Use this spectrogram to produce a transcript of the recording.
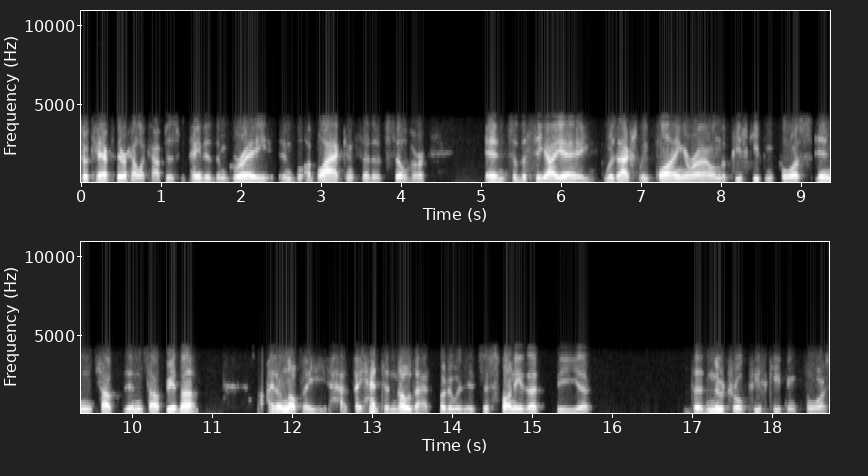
took half their helicopters and painted them gray and black instead of silver. And so the CIA was actually flying around the peacekeeping force in South in South Vietnam. I don't know if they had they had to know that, but it was it's just funny that the uh, the neutral peacekeeping force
